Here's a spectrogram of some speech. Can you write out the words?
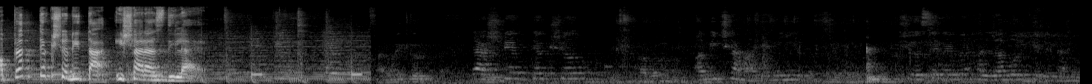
अप्रत्यक्षरित्या इशाराच दिलाय. अमित शहा शिवसेनेवर केलेला आहे.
